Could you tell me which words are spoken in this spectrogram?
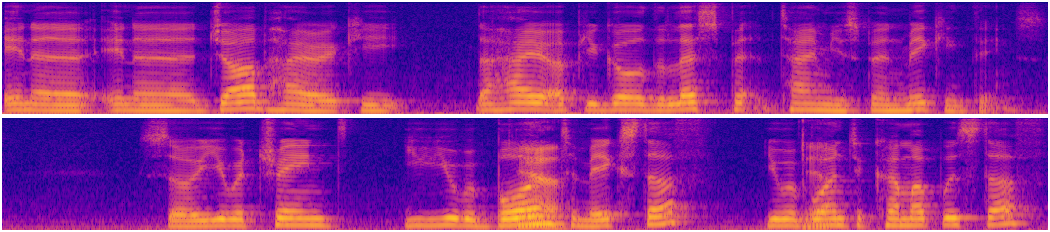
in a in a job hierarchy, the higher up you go, the less spe- time you spend making things. So you were trained, you you were born Yeah. to make stuff. You were Yeah. born to come up with stuff,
